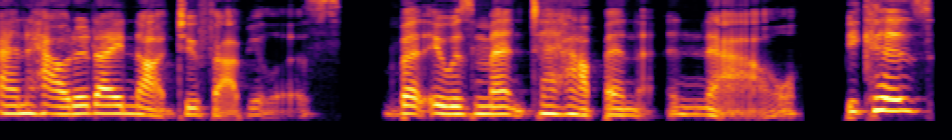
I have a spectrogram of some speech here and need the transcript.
and how did I not do fabulous? But it was meant to happen now. Because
